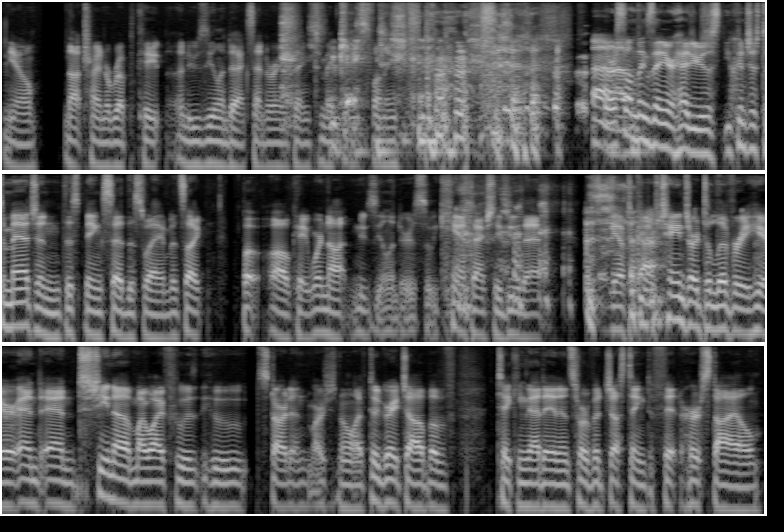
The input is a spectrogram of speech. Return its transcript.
you know, not trying to replicate a New Zealand accent or anything to make Okay. things funny. there are some Um, things in your head you just you can just imagine this being said this way, but it's like, but oh, okay, we're not New Zealanders, so we can't actually do that. we have to kind of change our delivery here. And and Sheena, my wife, who who starred in Marginal Life, did a great job of taking that in and sort of adjusting to fit her style,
